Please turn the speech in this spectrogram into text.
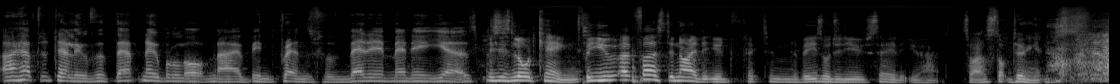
I have to tell you that that noble lord and I have been friends for many, many years. This is Lord King. But you at first denied that you'd flicked him the V's, or did you say that you had? Sorry, I'll stop doing it now.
